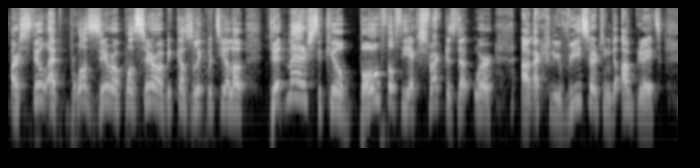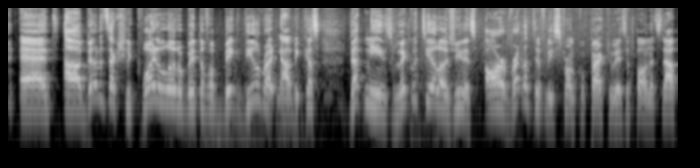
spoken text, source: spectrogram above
are still at plus zero plus zero because Liquid TLO did manage to kill both of the extractors that were um, actually researching the upgrades. And uh, that is actually quite a little bit of a big deal right now because that means Liquid TLO's units are relatively strong compared to his opponents. Now,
